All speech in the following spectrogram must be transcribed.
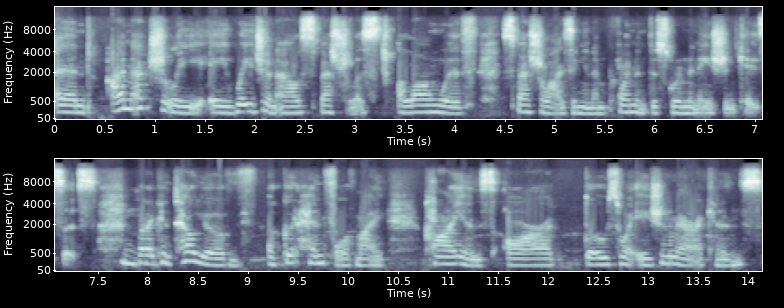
And I'm actually a wage and hour specialist, along with specializing in employment discrimination cases. Mm-hmm. But I can tell you a, a good handful of my clients are those who are Asian Americans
